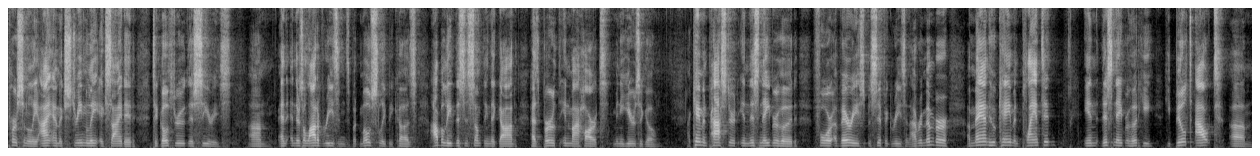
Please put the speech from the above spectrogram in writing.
personally, I am extremely excited to go through this series. Um, and, and there's a lot of reasons, but mostly because I believe this is something that God has birthed in my heart many years ago. I came and pastored in this neighborhood for a very specific reason. I remember a man who came and planted in this neighborhood. He he built out um,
